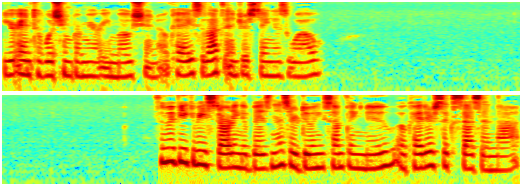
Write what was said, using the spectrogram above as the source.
your intuition from your emotion, okay? So that's interesting as well. Some of you could be starting a business or doing something new, okay? There's success in that.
